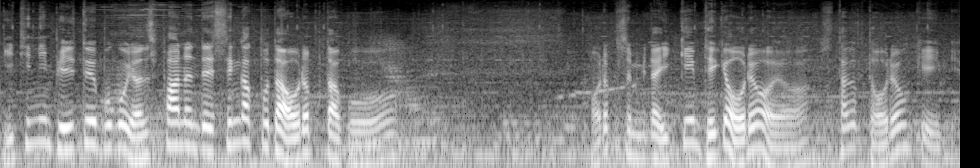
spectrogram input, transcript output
이티님 빌드 보고 연습하는데 생각보다 어렵다고. 어렵습니다. 이 게임 되게 어려워요. 스타크래프트 어려운 게임이야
